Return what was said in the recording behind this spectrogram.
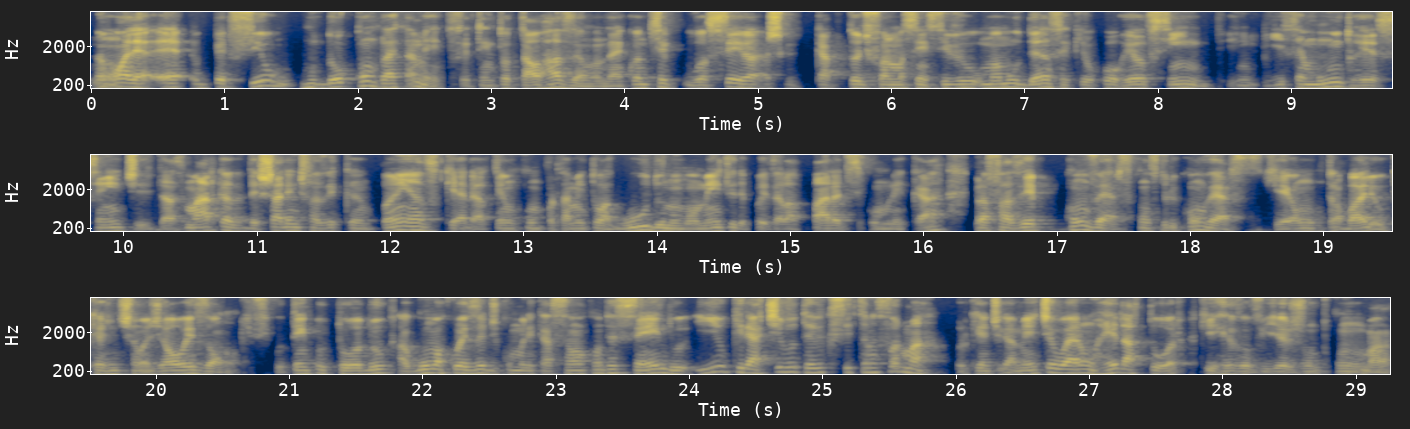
Não, olha, é, o perfil mudou completamente. Você tem total razão, né? Quando você, você acho que captou de forma sensível uma mudança que ocorreu, sim, e isso é muito recente, das marcas deixarem de fazer campanhas, que ela tem um comportamento agudo no momento e depois ela para de se comunicar, para fazer conversa, construir conversas, que é um trabalho que a gente chama de always on, que fica o tempo todo alguma coisa de comunicação acontecendo e o criativo teve que se transformar, porque antigamente eu era um redator que resolvia junto com uma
